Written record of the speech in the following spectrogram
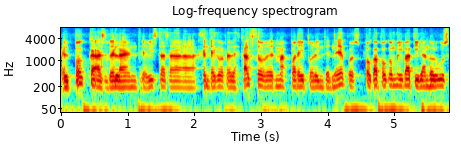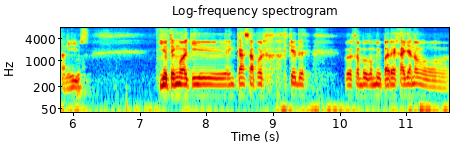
el podcast, ver las entrevistas a gente que corre descalzo, ver más por ahí por internet, pues poco a poco me iba picando el gusanillo. Yo tengo aquí en casa, por, que por ejemplo, con mi pareja ya no,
